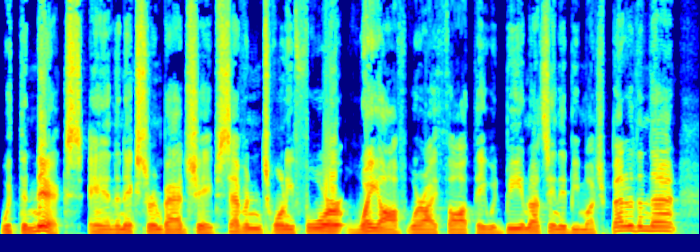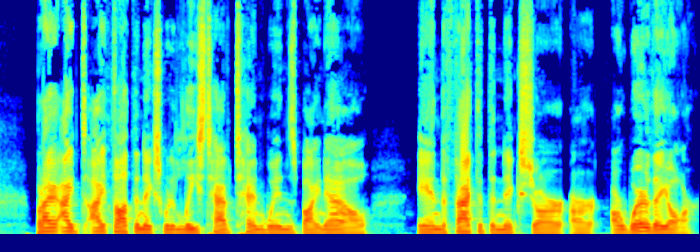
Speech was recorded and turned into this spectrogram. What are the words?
with the Knicks, and the Knicks are in bad shape. 7 24, way off where I thought they would be. I'm not saying they'd be much better than that, but I, I, I thought the Knicks would at least have 10 wins by now. And the fact that the Knicks are, are, are where they are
